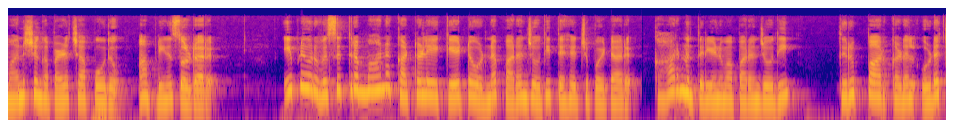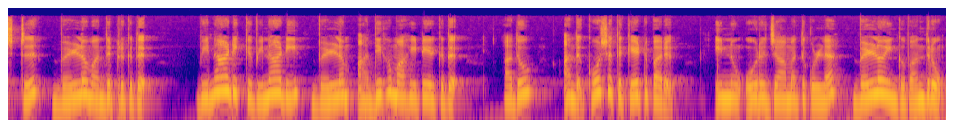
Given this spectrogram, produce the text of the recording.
மனுஷங்க பழைச்சா போதும் அப்படின்னு சொல்றாரு. இப்படி ஒரு விசித்திரமான கட்டளையை கேட்ட உடனே பரஞ்சோதி திகைச்சு போயிட்டாரு. காரணம் தெரியணுமா பரஞ்சோதி? திருப்பார்கடல் உடைச்சிட்டு வெள்ளம் வந்துட்டு இருக்குது வினாடிக்கு வினாடி வெள்ளம் அதிகமாகிட்டே இருக்குது. அதுவும் அந்த கோஷத்தை கேட்டுப்பாரு. இன்னும் ஒரு ஜாமத்துக்குள்ள வெள்ளம் இங்கு வந்துடும்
